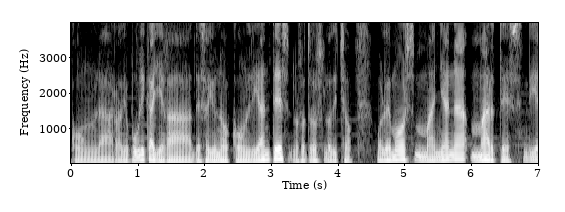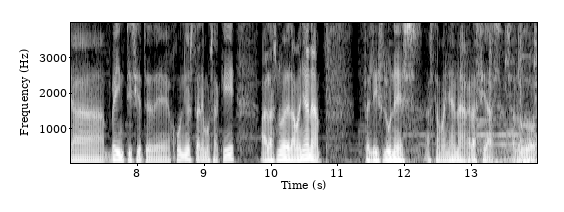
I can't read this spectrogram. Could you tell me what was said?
con la radio pública, llega Desayuno con Liantes. Nosotros, lo dicho, volvemos mañana martes, día 27 de junio. Estaremos aquí a las 9 de la mañana. Feliz lunes. Hasta mañana. Gracias. Saludos.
